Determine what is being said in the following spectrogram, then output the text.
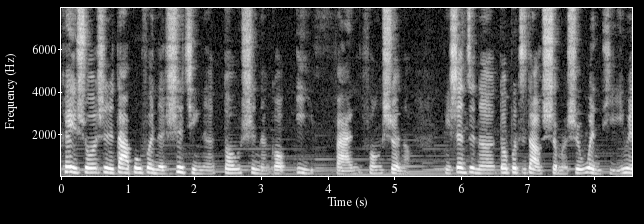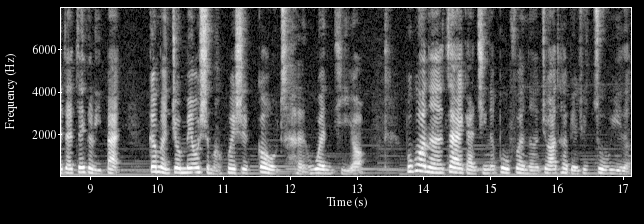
可以说是大部分的事情呢都是能够一帆风顺哦。你甚至呢都不知道什么是问题，因为在这个礼拜根本就没有什么会是构成问题哦。不过呢，在感情的部分呢就要特别去注意了，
